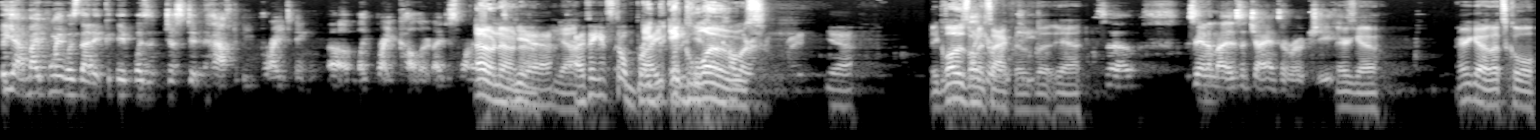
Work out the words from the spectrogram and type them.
But yeah, my point was that it it wasn't just didn't have to be bright and um, like bright colored. I just wanted. Oh it no, no, yeah, yeah. I think it's still bright. it but needs color glows. to. Yeah, It glows when it's Orochi. active, but yeah. So Zanima is a giant Orochi. There you go. There you go. That's cool.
